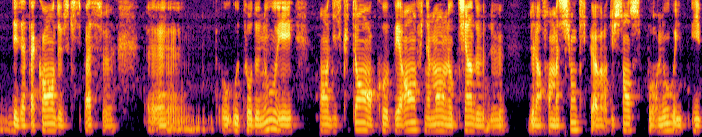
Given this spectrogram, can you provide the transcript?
des attaquants, de ce qui se passe autour de nous. Et en discutant, en coopérant, finalement, on obtient de, de l'information qui peut avoir du sens pour nous et,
